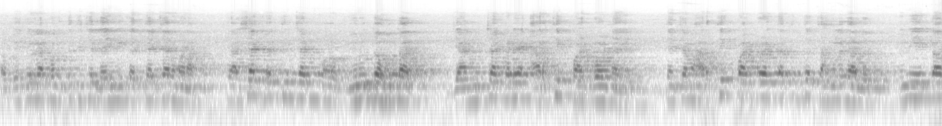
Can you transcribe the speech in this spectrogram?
वेगवेगळ्या पद्धतीचे लैंगिक अत्याचार म्हणा हे अशाच व्यक्तींच्या विरुद्ध होतात ज्यांच्याकडे आर्थिक पाठबळ नाही. त्यांच्या आर्थिक पाठबळ तुमचं चांगलं झालं. तुम्ही एका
